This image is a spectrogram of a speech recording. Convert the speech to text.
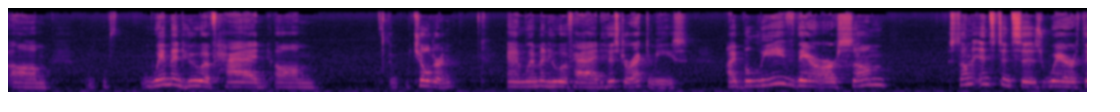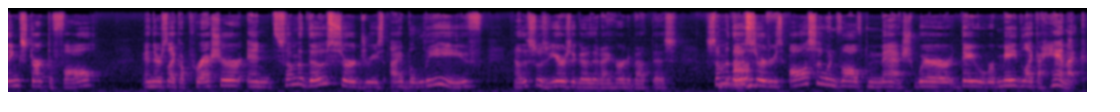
um, women who have had um, children and women who have had hysterectomies. I believe there are some some instances where things start to fall and there's like a pressure and some of those surgeries i believe now this was years ago that i heard about this some of those surgeries also involved mesh where they were made like a hammock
